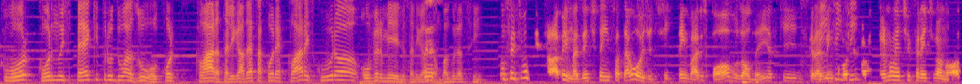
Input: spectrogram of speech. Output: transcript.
clor, cor no espectro do azul, ou cor clara, tá ligado? Essa cor é clara, escura ou vermelho, tá ligado? É um bagulho assim. Não sei se vocês sabem, mas a gente tem isso até hoje. Tem vários povos, aldeias que descrevem Sim, sim, cores sim. de forma extremamente diferente da nossa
